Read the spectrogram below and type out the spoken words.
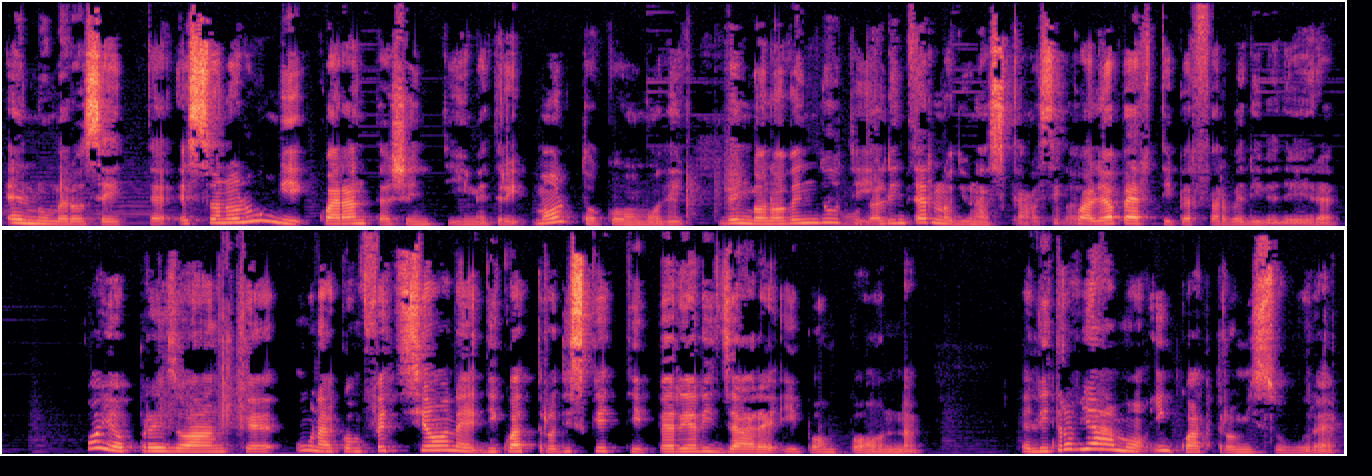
e il numero 7 e sono lunghi 40 cm, molto comodi. Vengono venduti all'interno di una scatola. Questi qua li ho aperti per farveli vedere. Poi ho preso anche una confezione di quattro dischetti per realizzare i pompon e li troviamo in quattro misure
